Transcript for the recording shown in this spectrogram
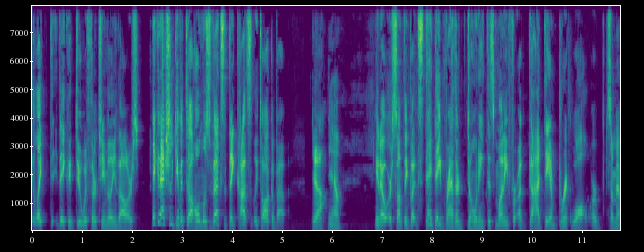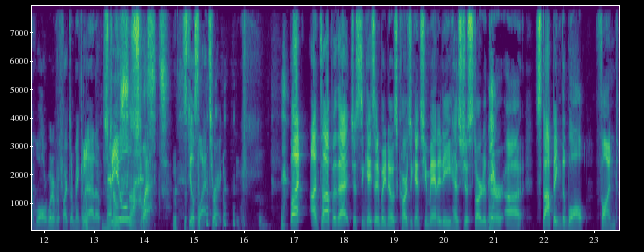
like they could do with thirteen million dollars? They could actually give it to homeless vets that they constantly talk about, Yeah, Yeah. you know, or something. But instead, they'd rather donate this money for a goddamn brick wall or cement wall or whatever the fuck they're making it out of. Metal steel slats. slats. Steel slats, right? but on top of that, just in case anybody knows, Cards Against Humanity has just started their uh, stopping the wall fund.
